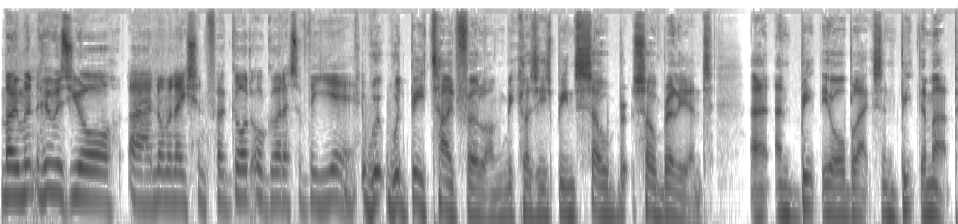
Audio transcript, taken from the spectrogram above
moment. Who is your uh, nomination for god or goddess of the year? w- would be Tadhg Furlong because he's been so br- so brilliant uh, and beat the All Blacks and beat them up.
